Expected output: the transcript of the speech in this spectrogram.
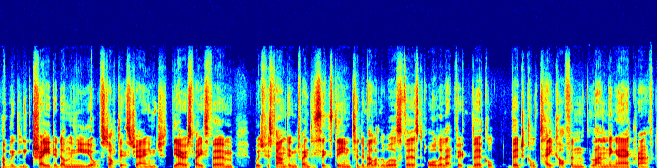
publicly traded on the New York Stock Exchange. The aerospace firm, which was founded in 2016 to develop the world's first all-electric vertical, vertical takeoff and landing aircraft,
